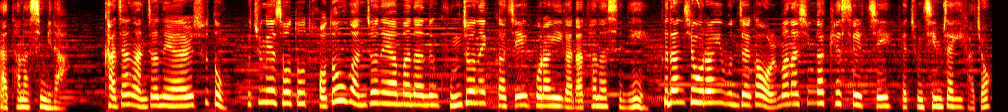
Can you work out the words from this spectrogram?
나타났습니다. 가장 안전해야 할 수도, 그 중에서도 더더욱 안전해야만 하는 궁전에까지 호랑이가 나타났으니 그 당시 호랑이 문제가 얼마나 심각했을지 대충 짐작이 가죠.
